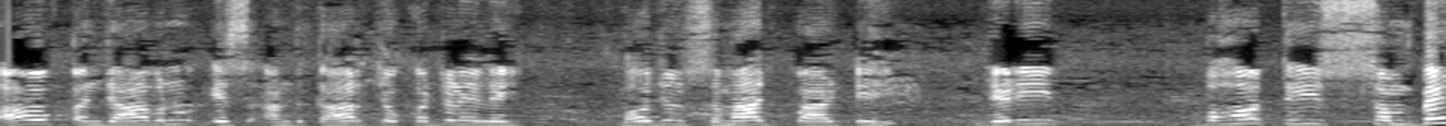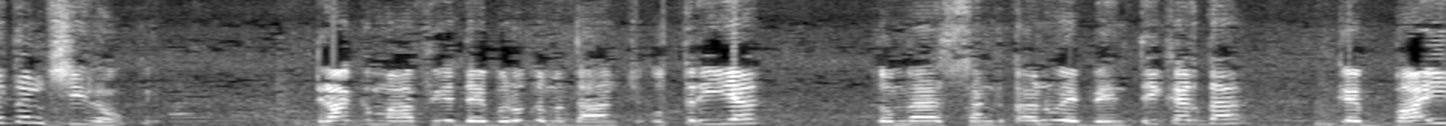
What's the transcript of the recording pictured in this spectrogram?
ਆਓ ਪੰਜਾਬ ਨੂੰ ਇਸ ਅੰਧਕਾਰ ਚੋਂ ਕੱਢਣੇ ਲਈ ਬਹੁਜਨ ਸਮਾਜ ਪਾਰਟੀ ਜਿਹੜੀ ਬਹੁਤ ਹੀ ਸੰਵੇਦਨਸ਼ੀਲ ਹੋ ਕੇ ਡਰੱਗ ਮਾਫੀਆ ਦੇ ਵਿਰੁੱਧ ਮੈਦਾਨ 'ਚ ਉਤਰੀ ਹੈ। ਤਾਂ ਮੈਂ ਸੰਗਤਾਂ ਨੂੰ ਇਹ ਬੇਨਤੀ ਕਰਦਾ ਕਿ 22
